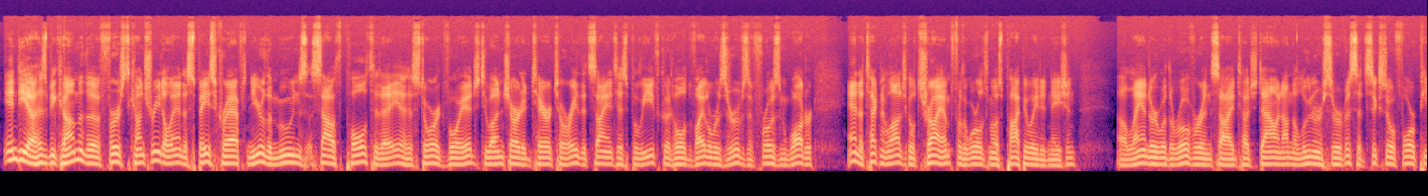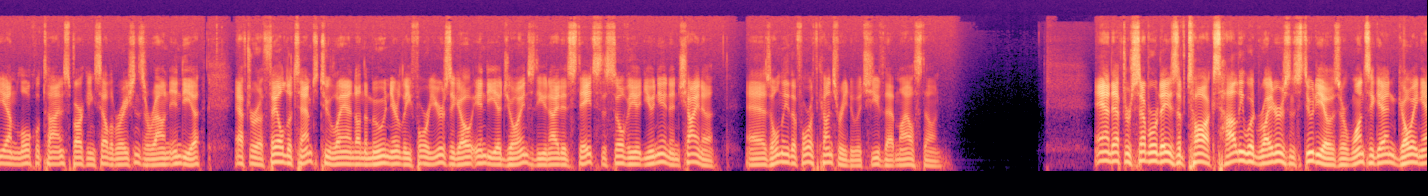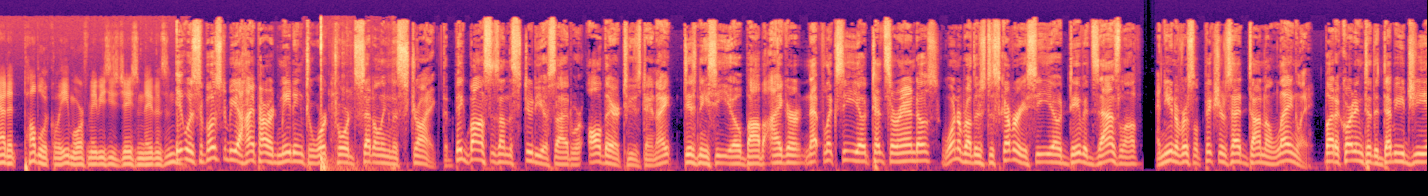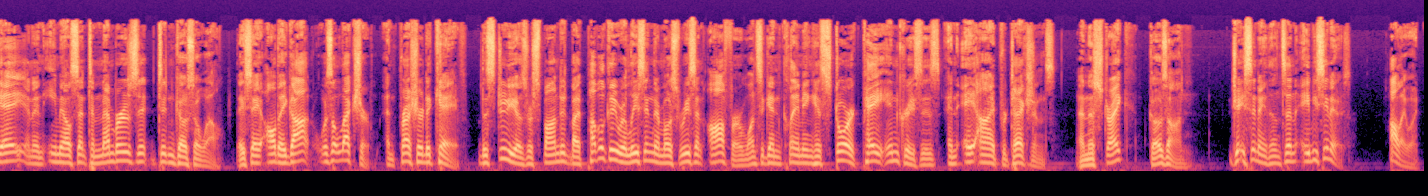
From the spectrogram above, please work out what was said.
India has become the first country to land a spacecraft near the moon's south pole today, a historic voyage to uncharted territory that scientists believe could hold vital reserves of frozen water and a technological triumph for the world's most populated nation. A lander with a rover inside touched down on the lunar surface at 6:04 p.m. local time, sparking celebrations around India. After a failed attempt to land on the moon nearly 4 years ago, India joins the United States, the Soviet Union, and China as only the fourth country to achieve that milestone. And after several days of talks, Hollywood writers and studios are once again going at it publicly. More from ABC's Jason Nathanson. It was supposed to be a high powered meeting to work towards settling the strike. The big bosses on the studio side were all there Tuesday night. Disney CEO Bob Iger, Netflix CEO Ted Sarandos, Warner Brothers Discovery CEO David Zaslav, and Universal Pictures head Donna Langley. But according to the WGA and an email sent to members, it didn't go so well. They say all they got was a lecture and pressure to cave. The studios responded by publicly releasing their most recent offer, once again claiming historic pay increases and AI protections. And the strike goes on. Jason Nathanson, ABC News, Hollywood.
